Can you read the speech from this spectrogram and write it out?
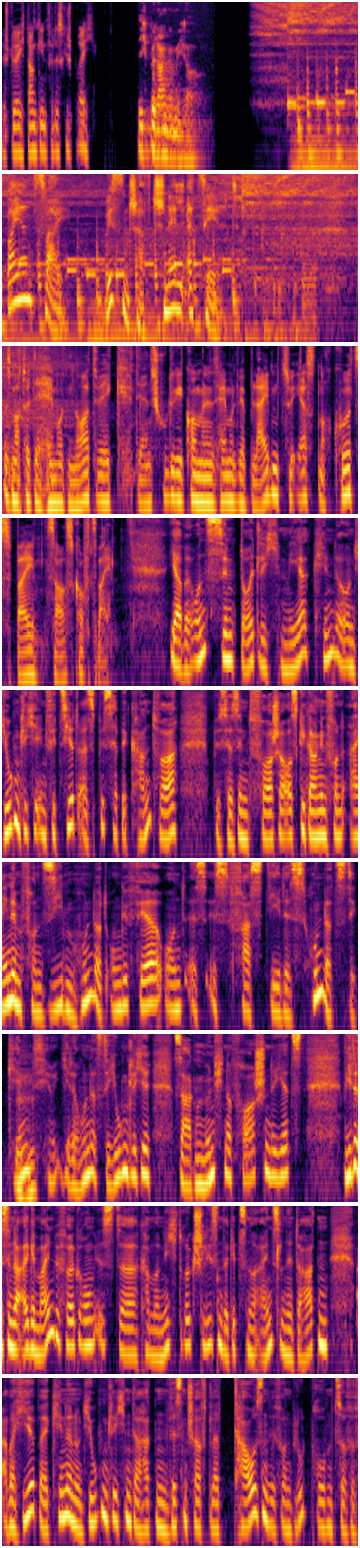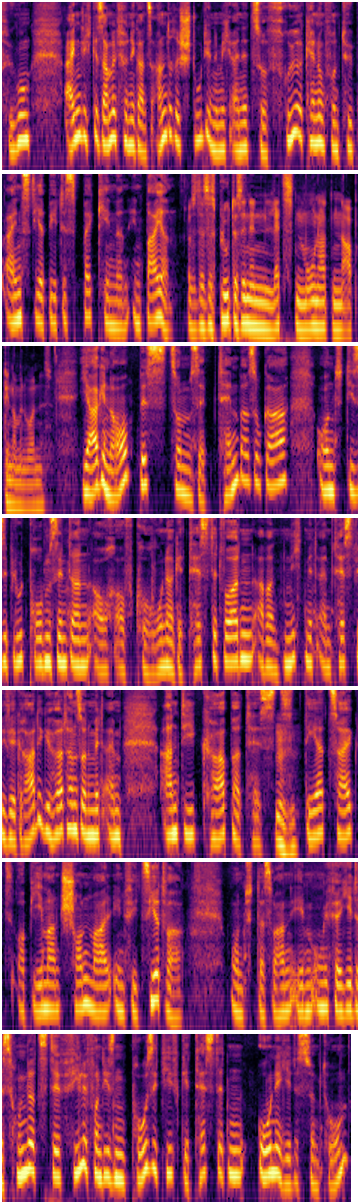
Herr Stör, ich danke Ihnen für das Gespräch. Ich bedanke mich auch. Bayern 2. Wissenschaft schnell erzählt. Das macht heute Helmut Nordweg, der ins Studio gekommen ist. Helmut, wir bleiben zuerst noch kurz bei SARS-CoV-2. Ja, bei uns sind deutlich mehr Kinder und Jugendliche infiziert, als bisher bekannt war. Bisher sind Forscher ausgegangen von einem von 700 ungefähr und es ist fast jedes hundertste Kind, mhm. jeder hundertste Jugendliche, sagen Münchner Forschende jetzt. Wie das in der Allgemeinbevölkerung ist, da kann man nicht rückschließen, da gibt es nur einzelne Daten. Aber hier bei Kindern und Jugendlichen, da hatten Wissenschaftler Tausende von Blutproben zur Verfügung, eigentlich gesammelt für eine ganz andere Studie, nämlich eine zur Früherkennung von Typ-1-Diabetes bei Kindern in Bayern. Also das ist Blut, das in den letzten Monaten abgenommen worden ist. Ja, genau, bis zum September sogar. Und diese Blutproben sind dann auch auf Corona getestet worden, aber nicht mit einem Test, wie wir gerade gehört haben, sondern mit einem Antikörpertest. Mhm. Der zeigt, ob jemand schon mal infiziert war. Und das waren eben ungefähr jedes Hundertste. Viele von diesen positiv getesteten ohne jedes Symptom.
